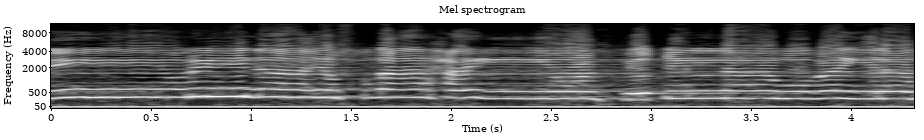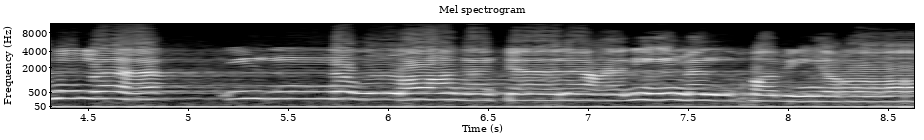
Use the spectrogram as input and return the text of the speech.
إن يريدا إصلاحا يوفق الله بينهما. إن الله كان عليما خبيرا.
